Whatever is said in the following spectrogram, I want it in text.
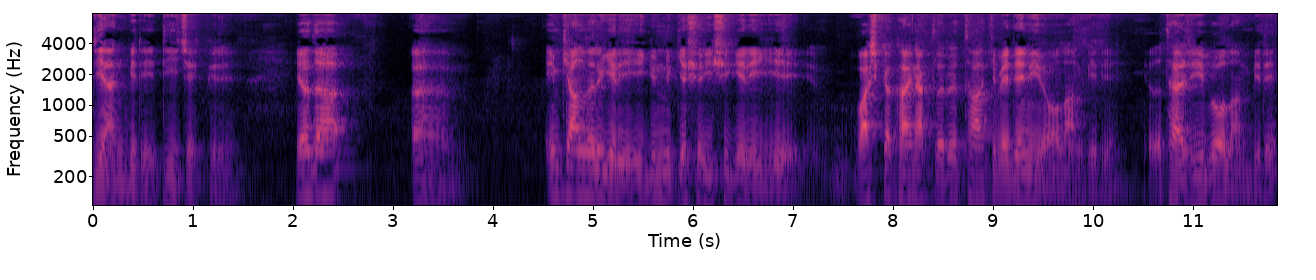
diyen biri, diyecek biri. Ya da e, imkanları gereği, günlük yaşayışı gereği başka kaynakları takip edemiyor olan biri ya da tercihi olan biri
